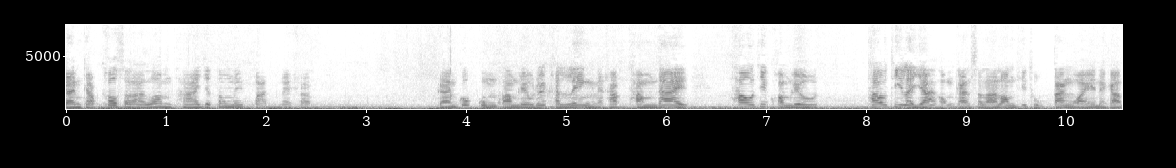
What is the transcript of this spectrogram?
การขับเข้าสลาล่อมท้ายจะต้องไม่ปัดนะครับการควบคุมความเร็วด้วยคันเร่งนะครับทำได้เท่าที่ความเร็ว เท่าที่ระยะของการสลาล่อมที่ถูกตั้งไว้นะครับ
